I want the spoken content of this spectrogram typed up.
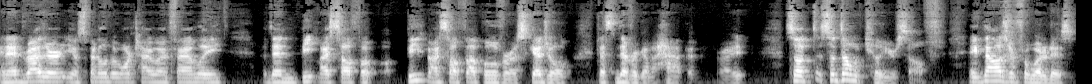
and I'd rather you know spend a little bit more time with my family than beat myself up, beat myself up over a schedule that's never going to happen, right? So so don't kill yourself. Acknowledge it for what it is.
